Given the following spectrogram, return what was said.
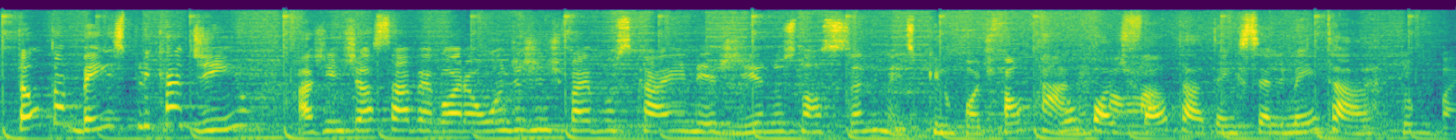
Então tá bem explicadinho. A gente já sabe agora onde a gente vai buscar energia nos nossos alimentos, porque não pode faltar, Não né, pode Paula? faltar, tem que se alimentar. Muito bem.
